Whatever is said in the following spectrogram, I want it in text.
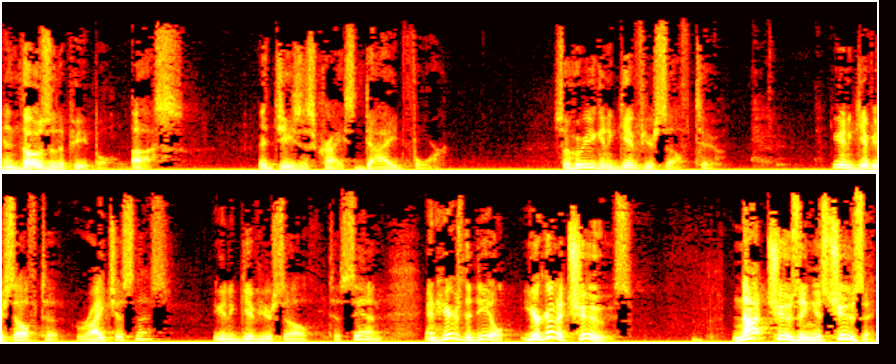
And those are the people, us, that Jesus Christ died for. So who are you going to give yourself to? You're going to give yourself to righteousness? You're going to give yourself to sin. And here's the deal you're going to choose. Not choosing is choosing.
